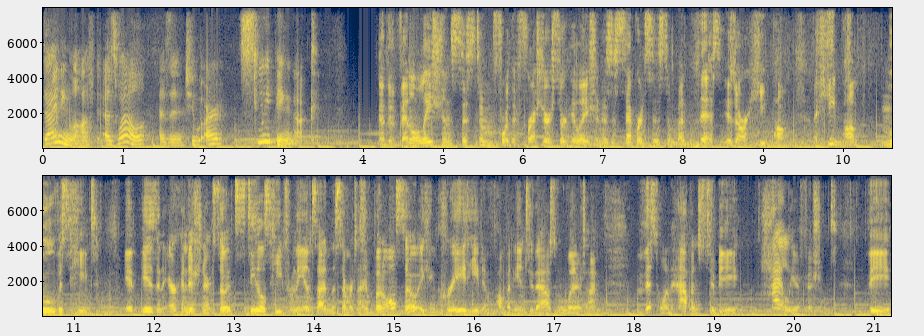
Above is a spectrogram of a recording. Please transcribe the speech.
dining loft as well as into our sleeping nook. Now the ventilation system for the fresh air circulation is a separate system, but this is our heat pump. A heat pump moves heat. It is an air conditioner, so it steals heat from the inside in the summertime, but also it can create heat and pump it into the house in the wintertime. This one happens to be highly efficient. The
